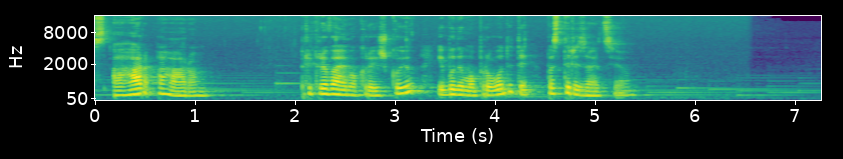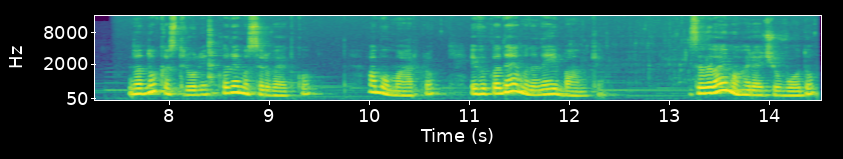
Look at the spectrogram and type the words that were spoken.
з агар-агаром. Прикриваємо кришкою і будемо проводити пастеризацію. На дно кастрюлі кладемо серветку або марлю і викладаємо на неї банки. Заливаємо гарячу воду,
